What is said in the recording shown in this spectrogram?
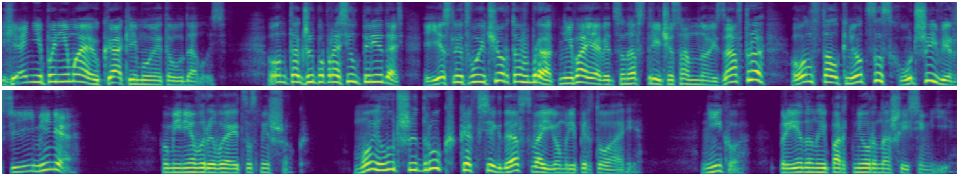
Я не понимаю, как ему это удалось. Он также попросил передать, если твой чертов брат не появится на встрече со мной завтра, он столкнется с худшей версией меня». У меня вырывается смешок. Мой лучший друг, как всегда, в своем репертуаре. Нико — преданный партнер нашей семьи.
